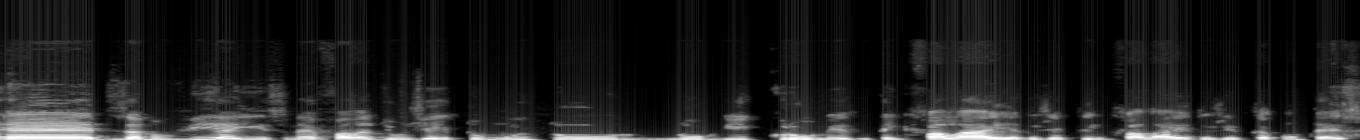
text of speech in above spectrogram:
é, desanuvia isso, né? Fala de um jeito muito nu e cru mesmo. Tem que falar, e é do jeito que tem que falar, é do jeito que acontece.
